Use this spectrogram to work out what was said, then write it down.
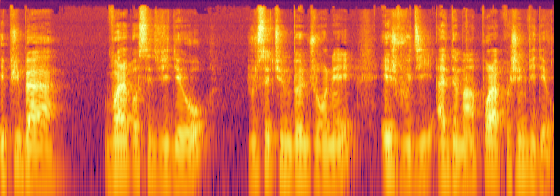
Et puis bah voilà pour cette vidéo. Je vous souhaite une bonne journée et je vous dis à demain pour la prochaine vidéo.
